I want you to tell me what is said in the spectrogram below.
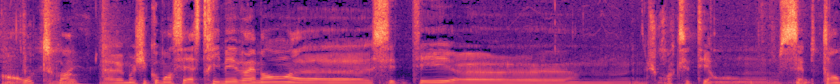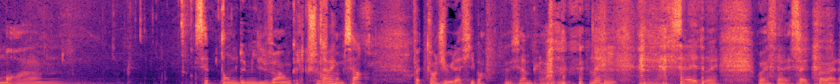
en, route. Quoi. Ouais. Euh, moi, j'ai commencé à streamer vraiment. euh, c'était, euh, je crois que c'était en septembre. Septembre 2020 ou quelque chose Ah ouais. comme ça. En fait, quand j'ai eu la fibre, c'est simple. Ça aide, ouais. Ouais, ça, être pas mal.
